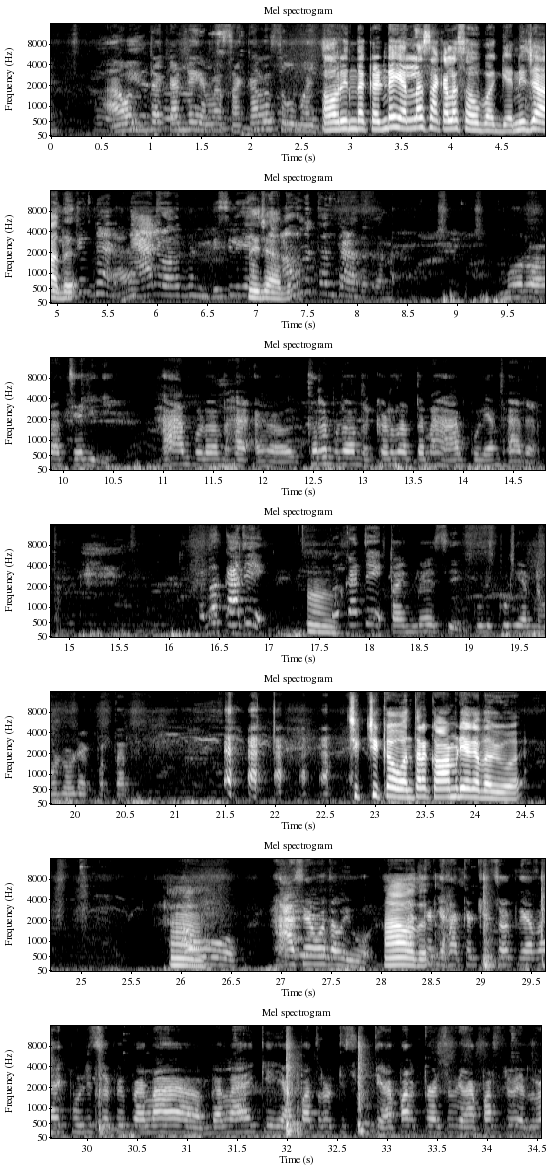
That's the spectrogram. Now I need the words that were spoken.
ಅವರಿಂದ ಕಂಡ ಎಲ್ಲ ಸಕಲ ಸೌಭಾಗ್ಯ. ಅವರಿಂದ ಕಂಡೆ ಎಲ್ಲ ಸಕಲ ಸೌಭಾಗ್ಯ ನಿಜ ಅದು. ನಿಜ ಅದು. ಮೂರು ವಾರ ತೆರಿಗೆ ಹಾಲು ಬಿಡೋದು ಹಾ ಕರ ಬಿಡೋದು ಕಡ್ದಂತ ಹಾಲು ಕುಡಿ ಅಂತ ಹಾರಾಡ್ತಾನೆ. ಬೇಯಿಸಿ ಕುಡಿ ಕುಡಿ ಅಂತ ಹೊಡೋಡ್ಯಾಕ ಬರ್ತಾರೆ. ಚಿಕ್ಕ ಚಿಕ್ಕ ಒಂಥರ ಕಾಮಿಡಿ ಆಗದಾವ ಇವು. ಯಾವ ಅವು ಹಾಸ್ಯ ಅದಾವ ಇವು. ಹೌದು. ಹಾಕಿ ಹಾಕಕ್ಕೆ ಸೊಪ್ಪು ಎಲ್ಲ ಹಾಕಿ ಪುಡಿ ಸೊಪ್ಪು ಬೆಲ್ಲ ಬೆಲ್ಲ ಹಾಕಿ ರೊಟ್ಟಿ ಸುಟ್ಟು ವ್ಯಾಪಾರ ಕಳಿಸು ವ್ಯಾಪಾರ ಎಲ್ಲ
